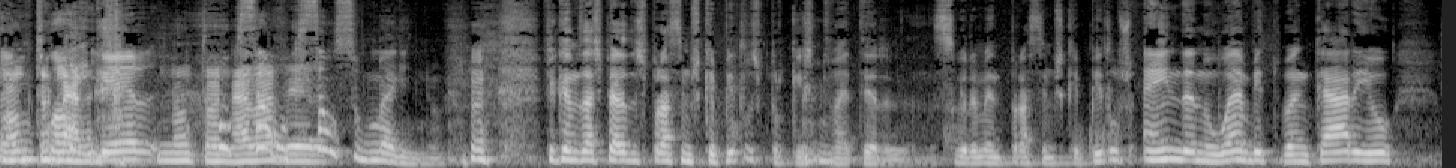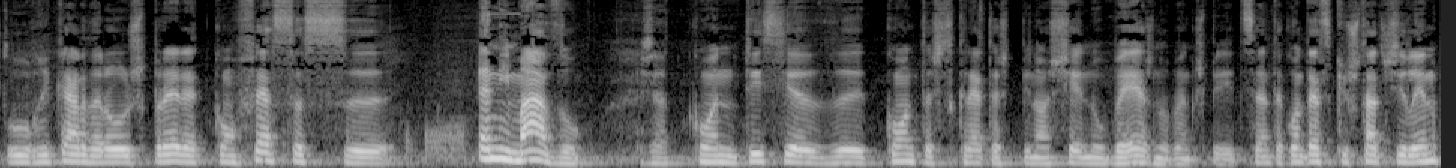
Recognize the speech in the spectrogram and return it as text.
Não estou nada, Qualquer- não estou O que nada a são, o que ver. são submarinos? Ficamos à espera dos próximos capítulos, porque isto vai ter seguramente próximos capítulos. Ainda no âmbito bancário, o Ricardo Araújo Pereira confessa-se animado Com a notícia de contas secretas de Pinochet no BES, no Banco Espírito Santo. Acontece que o Estado chileno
